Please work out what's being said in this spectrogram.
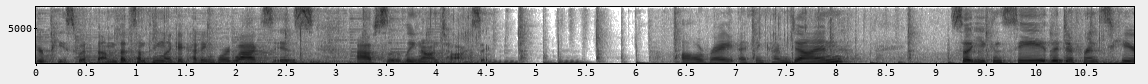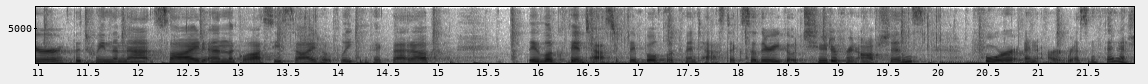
your piece with them. But something like a cutting board wax is absolutely non-toxic. All right, I think I'm done. So you can see the difference here between the matte side and the glossy side. Hopefully you can pick that up. They look fantastic. They both look fantastic. So there you go, two different options for an art resin finish.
